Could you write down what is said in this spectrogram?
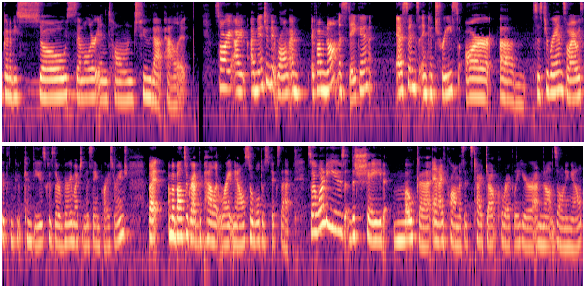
gonna be so similar in tone to that palette. Sorry, I, I mentioned it wrong. I'm If I'm not mistaken, Essence and Catrice are um, sister brands, so I always get them confused because they're very much in the same price range. But I'm about to grab the palette right now, so we'll just fix that. So I wanted to use the shade Mocha, and I promise it's typed out correctly here. I'm not zoning out.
